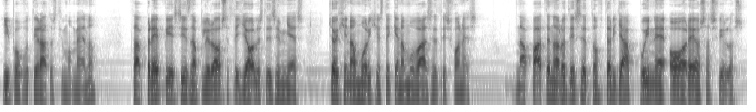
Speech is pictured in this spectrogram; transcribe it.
είπε ο βουτυράτος τιμωμένο, «θα πρέπει εσείς να πληρώσετε για όλες τις ζημιές και όχι να μου έρχεστε και να μου βάζετε τις φωνές. Να πάτε να ρωτήσετε τον Φτεριά που είναι ο ωραίος σας φίλος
